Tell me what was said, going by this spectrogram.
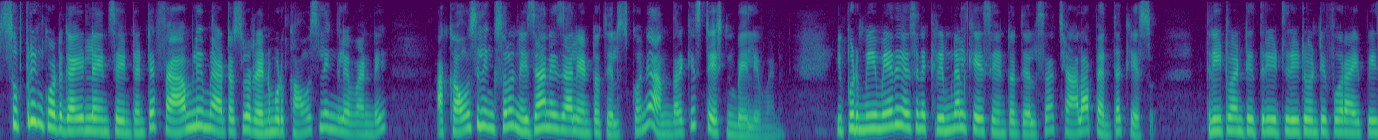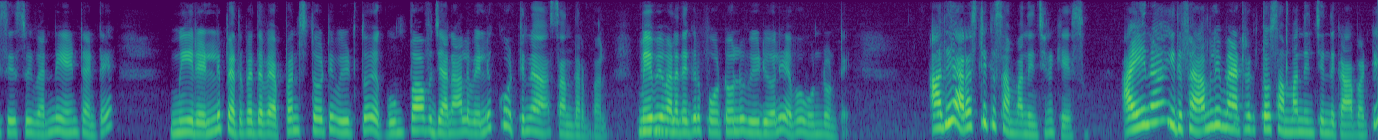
సుప్రీంకోర్టు గైడ్ లైన్స్ ఏంటంటే ఫ్యామిలీ మ్యాటర్స్లో రెండు మూడు కౌన్సిలింగ్లు ఇవ్వండి. ఆ కౌన్సిలింగ్స్లో నిజానిజాలు ఏంటో తెలుసుకొని అందరికీ స్టేషన్ బెయిల్ ఇవ్వండి. ఇప్పుడు మీ మీద వేసిన క్రిమినల్ కేసు ఏంటో తెలుసా? చాలా పెద్ద case. Three twenty three three twenty four IPCs ఇవన్నీ ఏంటంటే మీరు వెళ్ళి పెద్ద పెద్ద వెపన్స్ తోటి వీటితో గుంపాపు జనాలు వెళ్ళి కొట్టిన సందర్భాలు. మేబీ వాళ్ళ దగ్గర ఫోటోలు వీడియోలు ఏవో ఉండుంటాయి. అది అరెస్ట్కి సంబంధించిన కేసు. అయినా ఇది ఫ్యామిలీ మ్యాటర్తో సంబంధించింది కాబట్టి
